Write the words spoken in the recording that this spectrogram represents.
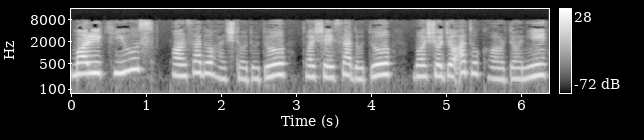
ماریکیوس 582 تا 602 با شجاعت و کاردانی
